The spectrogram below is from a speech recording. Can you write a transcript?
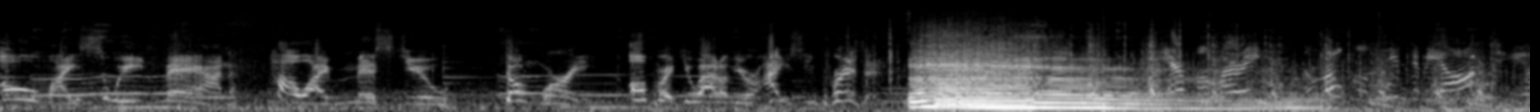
Oh, my sweet van! How I've missed you! Don't worry, I'll break you out of your icy prison! Careful, Murray. The locals seem to be on to you.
